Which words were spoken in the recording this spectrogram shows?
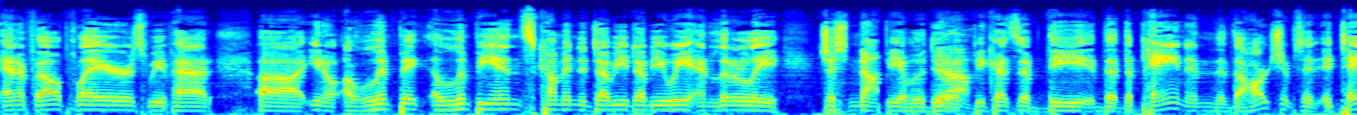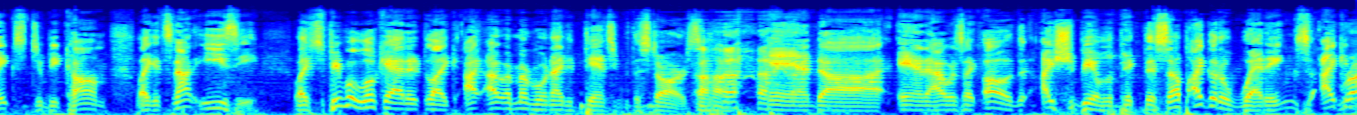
NFL players, we've had uh, you know Olympic Olympians come into WWE and literally just not be able to do Yeah. it because of the the, the pain and the, the hardships it, it takes to become like it's not easy. Like people look at it like I, I remember when I did Dancing with the Stars, Uh-huh. and uh, and I was like, oh, th- I should be able to pick this up. I go to weddings, I can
